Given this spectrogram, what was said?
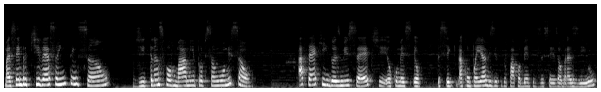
mas sempre tive essa intenção de transformar a minha profissão em uma missão. Até que em 2007 eu comecei, eu acompanhei a visita do Papa Bento XVI ao Brasil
